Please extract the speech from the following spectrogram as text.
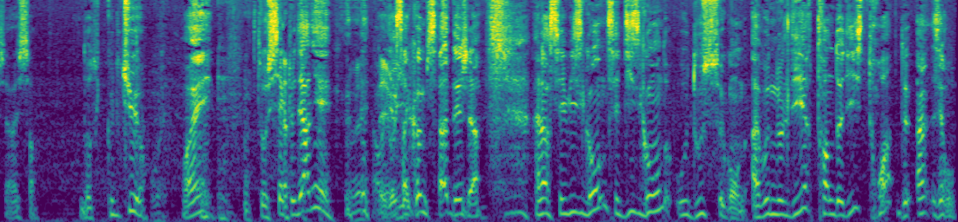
C'est récent. Notre culture. Oui. Ouais. C'est au siècle dernier. Ouais, on dit oui. ça comme ça déjà. Alors c'est 8 secondes, c'est 10 secondes ou 12 secondes. À vous de nous le dire. 32-10, 3, 2, 1, 0.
